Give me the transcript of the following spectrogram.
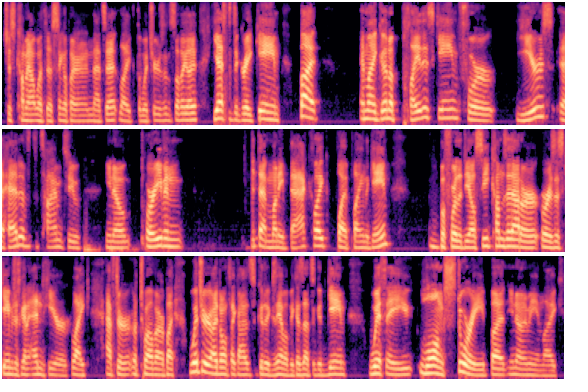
just come out with a single player and that's it, like The Witchers and stuff like that. Yes, it's a great game, but am I gonna play this game for years ahead of the time to, you know, or even get that money back, like by playing the game? Before the DLC comes out, or or is this game just going to end here, like after a twelve hour play? Witcher, I don't think that's a good example because that's a good game with a long story, but you know what I mean, like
